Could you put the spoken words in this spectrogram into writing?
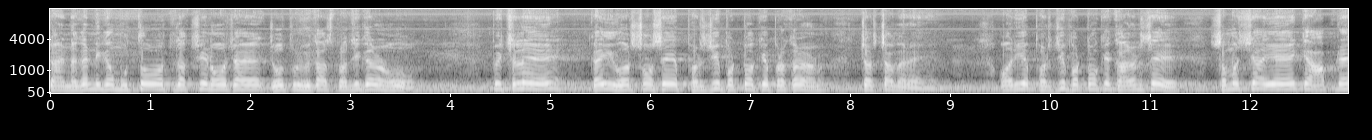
चाहे नगर निगम उत्तर दक्षिण हो, चाहे जोधपुर विकास प्राधिकरण हो, पिछले कई वर्षों से फर्जी पट्टों के प्रकरण चर्चा में रहे हैं। और ये फर्जी पट्टों के कारण से समस्या ये है कि आपने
